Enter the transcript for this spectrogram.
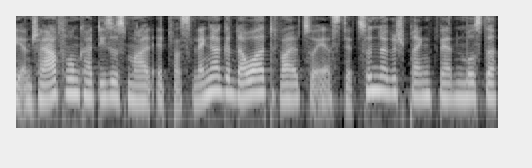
Die Entschärfung hat dieses Mal etwas länger gedauert, weil zuerst der Zünder gesprengt werden musste.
